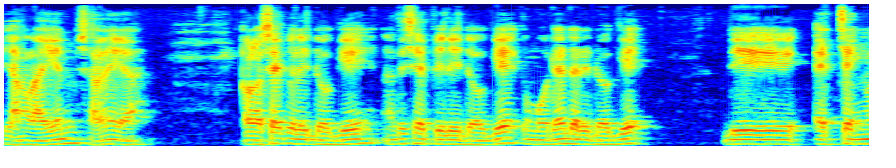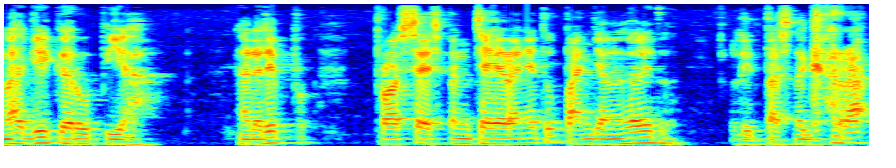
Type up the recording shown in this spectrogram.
yang lain misalnya ya. Kalau saya pilih Doge, nanti saya pilih Doge, kemudian dari Doge dieceng lagi ke rupiah. Nah, dari proses pencairannya itu panjang sekali itu, lintas negara.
